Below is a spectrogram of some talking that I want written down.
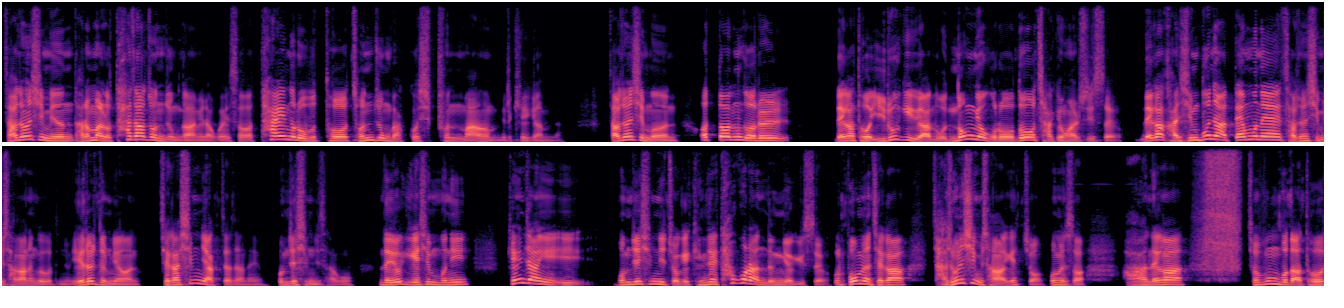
자존심은 다른 말로 타자 존중감이라고 해서 타인으로부터 존중받고 싶은 마음 이렇게 얘기합니다. 자존심은 어떤 거를 내가 더 이루기 위한 원동력으로도 작용할 수 있어요. 내가 관심 분야 때문에 자존심이 상하는 거거든요. 예를 들면 제가 심리학자잖아요. 범죄 심리사고. 근데 여기 계신 분이 굉장히 이 범죄 심리 쪽에 굉장히 탁월한 능력이 있어요. 그럼 보면 제가 자존심이 상하겠죠. 보면서 아 내가 저분보다 더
